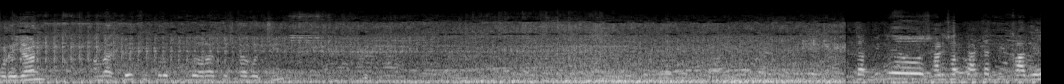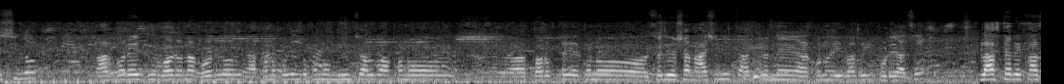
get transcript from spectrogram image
পড়ে যান। আমরা সেই চিত্র তুলে ধরার চেষ্টা করছি। দিকে সাড়ে সাতটা, আটটার দিকে কাজ এসেছিল। তারপরে এই দুর্ঘটনা ঘটলো। এখনও পর্যন্ত কোনো মিউচুয়াল বা কোনো তরফ থেকে কোনো সলিউশন আসেনি। তার জন্যে এখনও এইভাবেই পড়ে আছে। প্লাস্টারে কাজ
